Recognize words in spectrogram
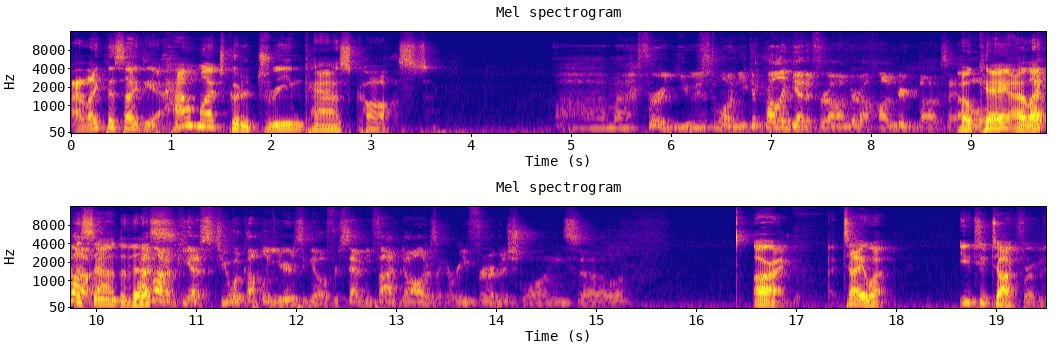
I like this idea. How much could a Dreamcast cost? Um, for a used one, you could probably get it for under a hundred bucks. I hope. Okay, I like the bought- sound of this. I bought a PS2 a couple years ago for seventy-five dollars, like a refurbished one. So All right, tell you what, you two talk for a minute.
